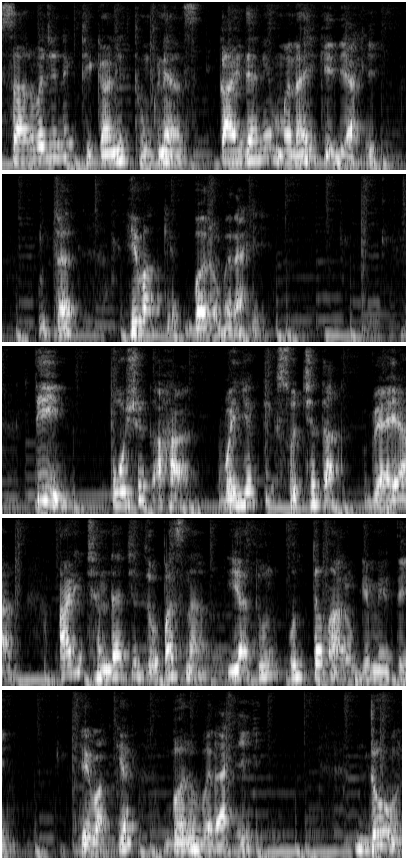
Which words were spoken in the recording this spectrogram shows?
सार्वजनिक ठिकाणी थुंकण्यास कायद्याने मनाई केली आहे. उत्तर हे वाक्य बरोबर आहे. तीन पोषक आहार वैयक्तिक स्वच्छता व्यायाम आणि छंदाची जोपासना यातून उत्तम आरोग्य मिळते. हे वाक्य बरोबर आहे. दोन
